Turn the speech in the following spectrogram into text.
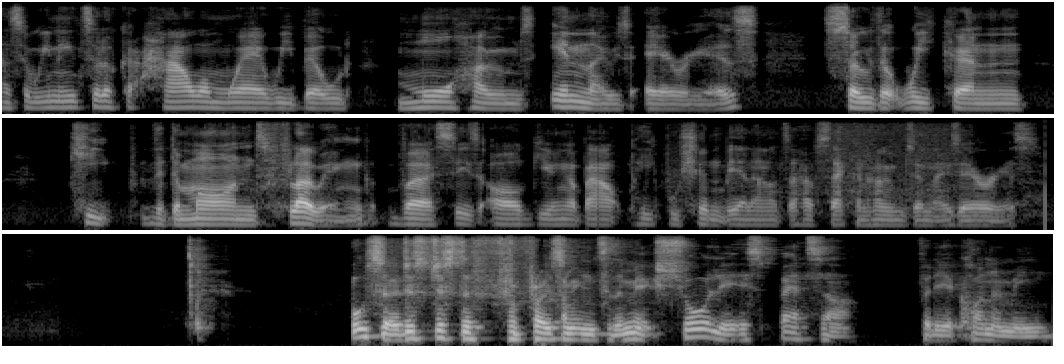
And so we need to look at how and where we build more homes in those areas so that we can keep the demand flowing versus arguing about people shouldn't be allowed to have second homes in those areas. Also, just just to throw something into the mix, surely it's better for the economy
